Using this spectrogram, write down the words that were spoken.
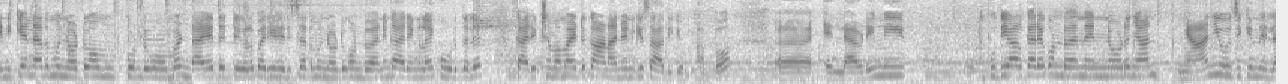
എനിക്ക് തന്നെ അത് മുന്നോട്ട് കൊണ്ടുപോകുമ്പോൾ ഉണ്ടായ തെറ്റുകൾ പരിഹരിച്ച് അത് മുന്നോട്ട് കൊണ്ടുപോകാനും കാര്യങ്ങളെ കൂടുതൽ കാര്യക്ഷമമായിട്ട് കാണാനും എനിക്ക് സാധിക്കും. അപ്പോൾ എല്ലാവരുടെയും ഈ പുതിയ ആൾക്കാരെ കൊണ്ടുവന്നതിനോട് ഞാൻ ഞാൻ യോജിക്കുന്നില്ല.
